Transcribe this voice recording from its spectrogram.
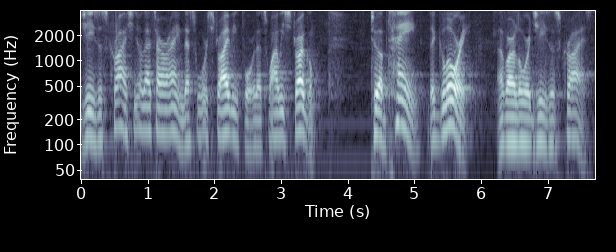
Jesus Christ. You know, that's our aim. That's what we're striving for. That's why we struggle to obtain the glory of our Lord Jesus Christ.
